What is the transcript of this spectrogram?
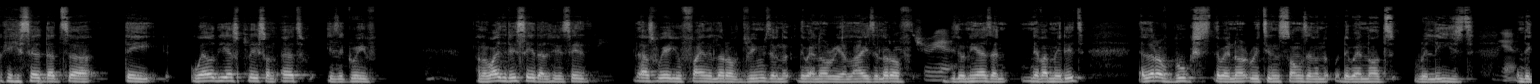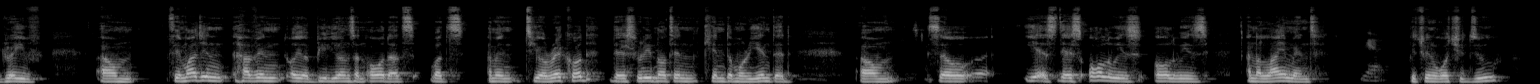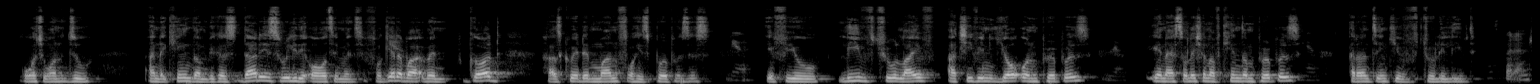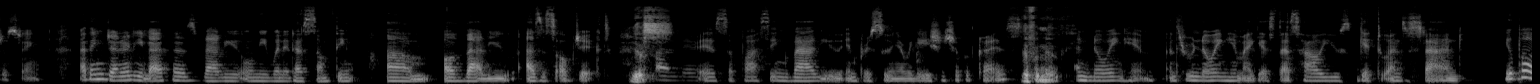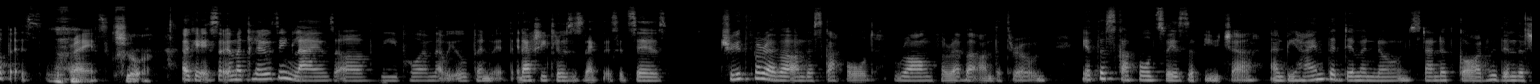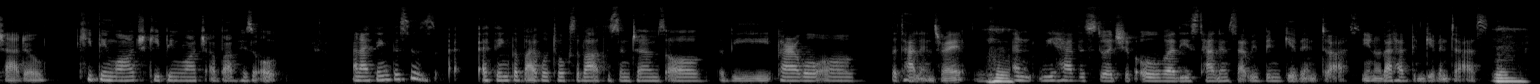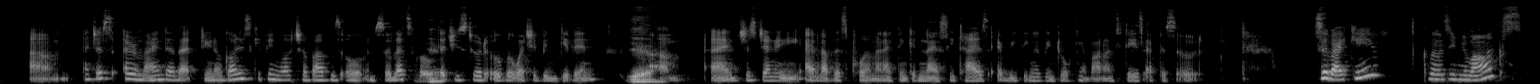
Okay, he said that uh, the wealthiest place on earth is a grave. And why did he say that? He said that's where you find a lot of dreams that they were not realized, a lot of true, yeah. billionaires that never made it, a lot of books that were not written, songs that were not released yeah. in the grave. Um, so imagine having all your billions and all that, but I mean, to your record, there's really nothing kingdom oriented. Um, so yes, there's always, always an alignment yeah. between what you do, what you want to do, and the kingdom, because that is really the ultimate. Forget about, I mean, God has created man for his purposes. Yeah. If you live through life achieving your own purpose yeah. in isolation of kingdom purpose, I don't think you've truly lived. That's quite interesting. I think generally life has value only when it has something um, of value as its object. Yes. And there is surpassing value in pursuing a relationship with Christ. Definitely. And knowing Him. And through knowing Him, I guess that's how you get to understand your purpose, mm-hmm. right? Sure. Okay, so in the closing lines of the poem that we opened with, it actually closes like this it says, Truth forever on the scaffold, wrong forever on the throne. Yet the scaffold sways the future, and behind the dim unknown standeth God within the shadow, keeping watch, keeping watch above his oath. And I think this is, I think the Bible talks about this in terms of the parable of the talents, right? Mm-hmm. And we have the stewardship over these talents that we've been given to us, you know, that have been given to us. Mm. Um, and just a reminder that, you know, God is keeping watch above his own. So let's hope yeah. that you stood over what you've been given. Yeah. Um, and just generally, I love this poem and I think it nicely ties everything we've been talking about on today's episode. So, Vicky, closing remarks?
